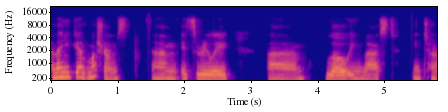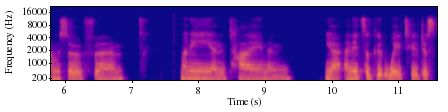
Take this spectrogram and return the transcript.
and then you get mushrooms. Um, it's really um, low invest in terms of um, money and time and yeah, and it's a good way to just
